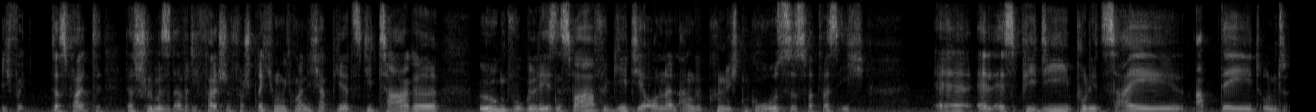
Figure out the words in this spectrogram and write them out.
Ich, das, das Schlimme sind einfach die falschen Versprechungen. Ich meine, ich habe jetzt die Tage irgendwo gelesen, es war für GTA Online angekündigt ein großes, was weiß ich, äh, LSPD, Polizei, Update und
